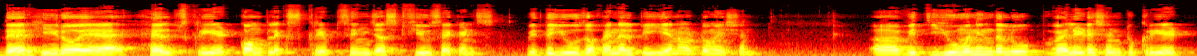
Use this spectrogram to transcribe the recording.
Their Hero AI helps create complex scripts in just few seconds with the use of NLP and automation. Uh, with human in the loop validation to create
